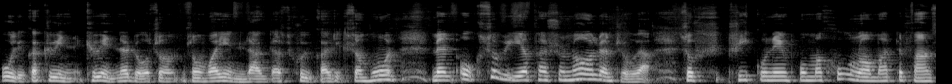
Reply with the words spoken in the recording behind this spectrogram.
olika kvin, kvinnor då som, som var inlagda sjuka liksom hon. Men också via personalen tror jag så fick hon information om att det fanns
